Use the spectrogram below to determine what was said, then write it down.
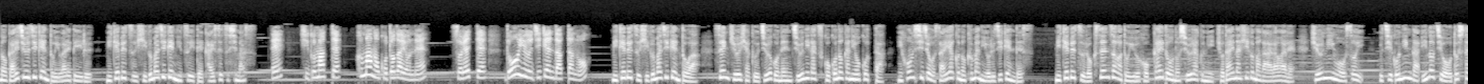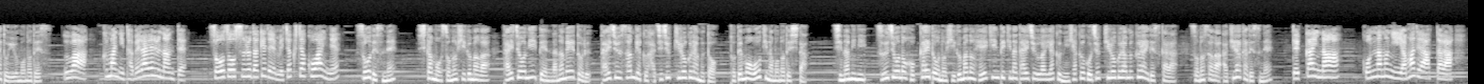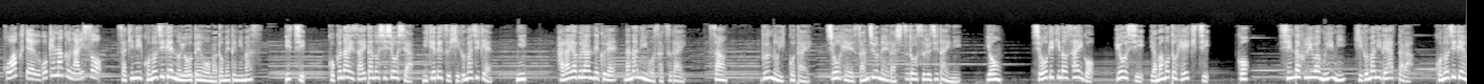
の害獣事件と言われている三毛別ヒグマ事件について解説します。え、ヒグマって、熊のことだよね？それって、どういう事件だったの？三毛別ヒグマ事件とは、1915年12月9日に起こった日本史上最悪の熊による事件です。三毛別六千沢という北海道の集落に巨大なヒグマが現れ、9人を襲い、うち5人が命を落としたというものです。うわぁ、熊に食べられるなんて、想像するだけでめちゃくちゃ怖いね。そうですね。しかもそのヒグマは体長2.7メートル、体重 380kg ととても大きなものでした。ちなみに通常の北海道のヒグマの平均的な体重は約 250kg くらいですから、その差は明らかですね。でっかいなぁ。こんなのに山であったら、怖くて動けなくなりそう。先にこの事件の要点をまとめてみます。1、国内最多の死傷者、三毛別ヒグマ事件。2、腹破らんでくれ、7人を殺害。3、軍の一個隊、将兵30名が出動する事態に。4、衝撃の最後、漁師山本平吉。5、死んだふりは無意味、ヒグマに出会ったら、この事件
